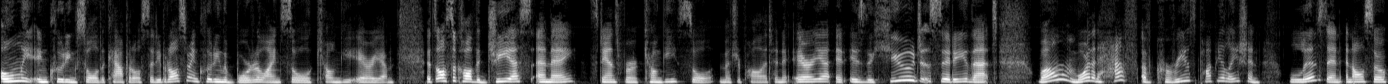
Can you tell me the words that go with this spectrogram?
only including Seoul, the capital city, but also including the borderline Seoul, Gyeonggi area. It's also called the GSMA, stands for Gyeonggi Seoul Metropolitan Area. It is the huge city that, well, more than half of Korea's population lives in, and also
